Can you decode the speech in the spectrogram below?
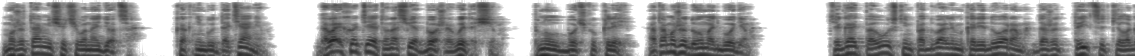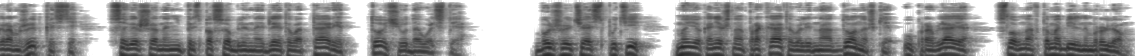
Может, там еще чего найдется. Как-нибудь дотянем». «Давай хоть эту на свет Божий вытащим», — пнул бочку клей. «А там уже думать будем». Тягать по узким подвальным коридорам даже 30 килограмм жидкости, совершенно не приспособленной для этого таре, то еще удовольствие. Большую часть пути мы ее, конечно, прокатывали на донышке, управляя, словно автомобильным рулем.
